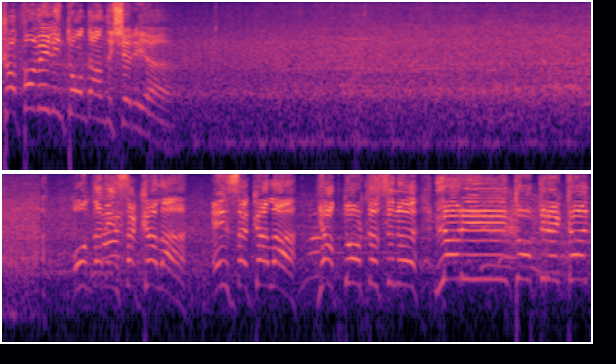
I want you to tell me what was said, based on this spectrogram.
Kafa Wellington'dan dışarıya. Ondan Ensakala. Ensakala yaptı ortasını. Larin top direkten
